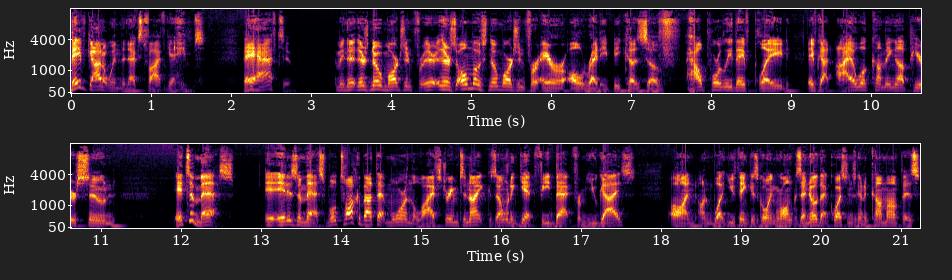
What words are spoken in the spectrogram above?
They've got to win the next five games. They have to. I mean, there's no margin for there's almost no margin for error already because of how poorly they've played. They've got Iowa coming up here soon. It's a mess. It is a mess. We'll talk about that more on the live stream tonight because I want to get feedback from you guys on on what you think is going wrong because I know that question is going to come up is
